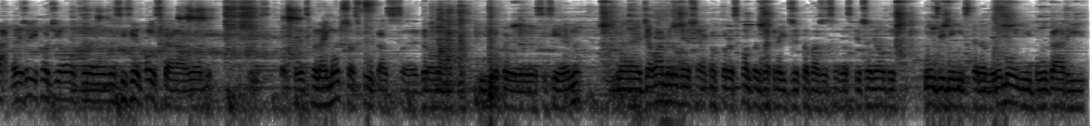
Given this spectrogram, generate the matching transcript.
Tak, no jeżeli chodzi o CCN Polska, no, powiedzmy najmłodsza spółka z grona grupy CCN. E, działamy również jako korespondent zagranicznych towarzystw ubezpieczeniowych, innymi z terenu Rumunii, Bułgarii,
